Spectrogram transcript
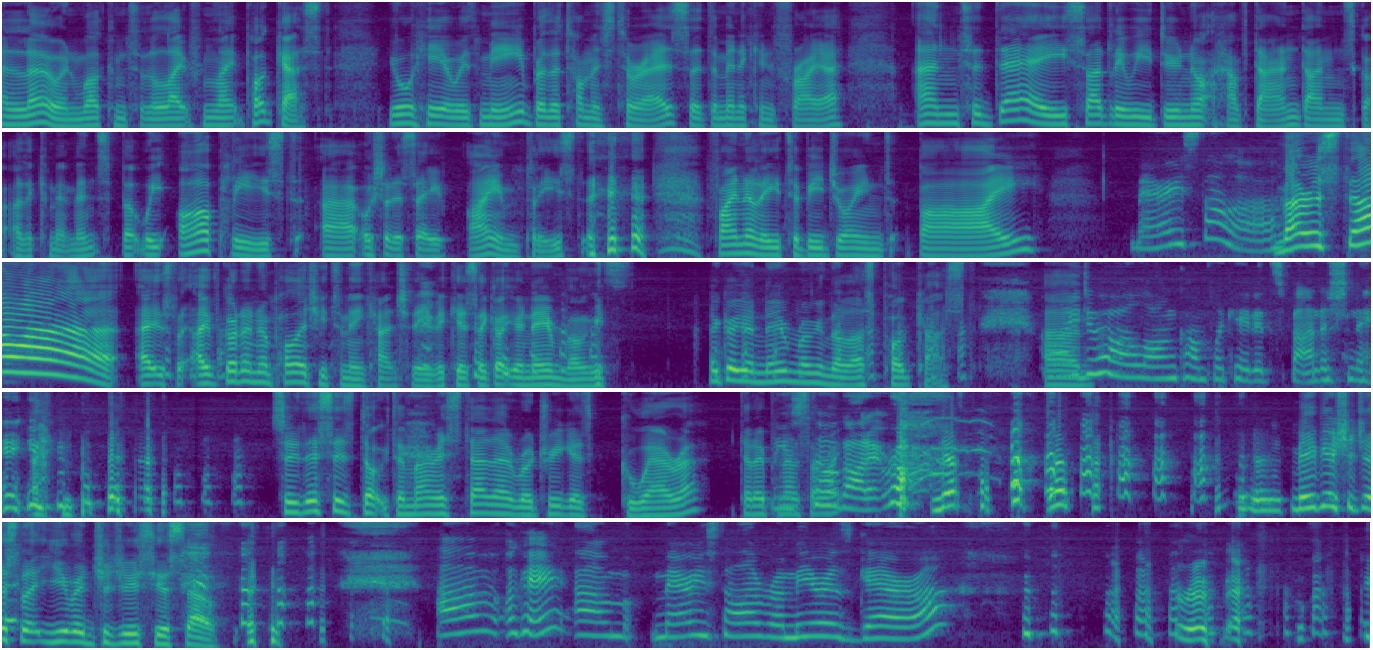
Hello, and welcome to the Light from Light podcast. You're here with me, Brother Thomas Torres, a Dominican friar. And today, sadly, we do not have Dan. Dan's got other commitments, but we are pleased, uh, or should I say, I am pleased, finally to be joined by Mary Stella. Maristella. Excellent. I've got an apology to make actually because I got your name wrong. I got your name wrong in the last podcast. Well, I Um, do have a long, complicated Spanish name. So this is Dr. Maristela Rodriguez Guerra. Did I you pronounce still that right? got it wrong. No. Maybe I should just let you introduce yourself. Um, okay. Um, Mary Stella Ramirez Guerra. I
